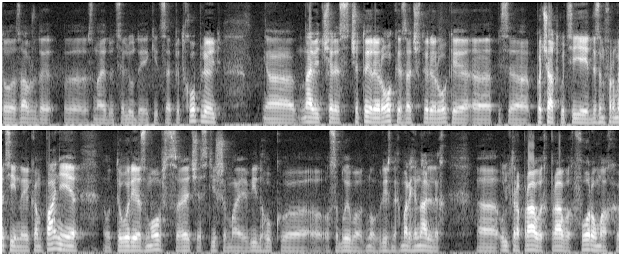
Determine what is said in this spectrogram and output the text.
то завжди е, знайдуться люди, які це підхоплюють. Е, Навіть через 4 роки, за 4 роки е, після початку цієї дезінформаційної кампанії, от теорія змов все частіше має відгук, е, особливо ну, в різних маргінальних ультраправих правих форумах. Е,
